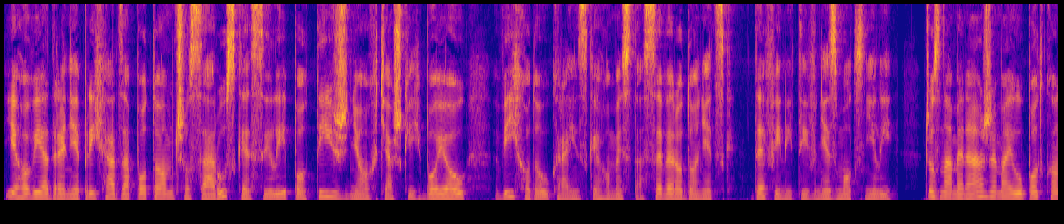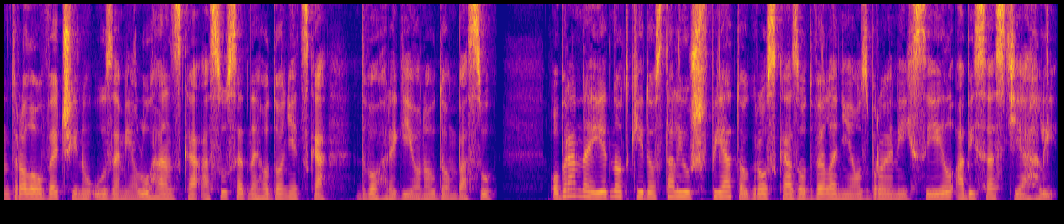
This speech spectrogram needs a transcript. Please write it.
Jeho vyjadrenie prichádza po tom, čo sa ruské sily po týždňoch ťažkých bojov východoukrajinského mesta Severodoneck definitívne zmocnili. Čo znamená, že majú pod kontrolou väčšinu územia Luhanska a susedného Donecka, dvoch regiónov Donbasu. Obranné jednotky dostali už v piatok rozkaz od velenia ozbrojených síl, aby sa stiahli.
